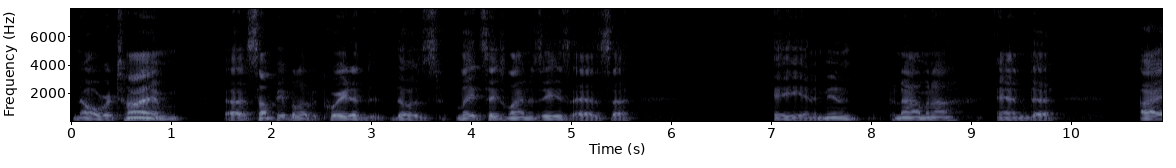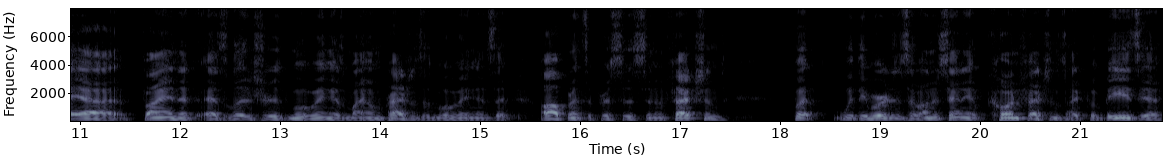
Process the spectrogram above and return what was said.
Now, over time, uh, some people have equated those late stage Lyme disease as uh, a, an immune phenomena. And uh, I uh, find that as literature is moving, as my own practice is moving, is that often it's a persistent infection. But with the emergence of understanding of co-infections like Babesia,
